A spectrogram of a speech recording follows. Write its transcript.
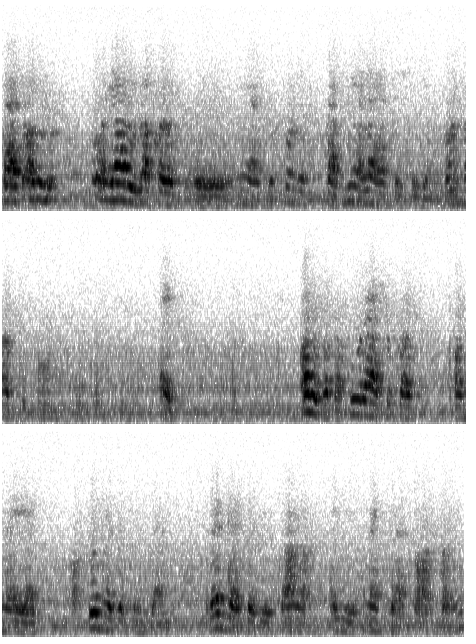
Tehát arról, arról akarok milyen mondani, tehát milyen lehetőségek vannak. Egy, azokat a forrásokat, amelyek a környezetünkben rendelkezésre állnak, egyrészt meg kell tartani,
